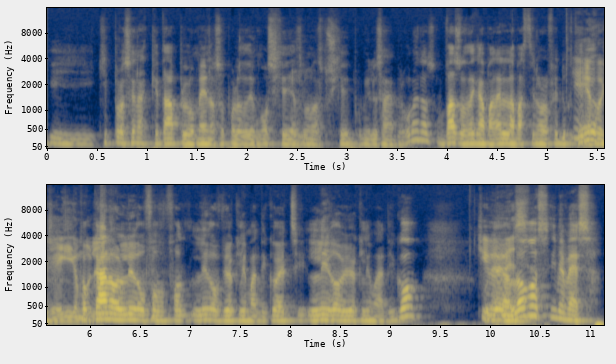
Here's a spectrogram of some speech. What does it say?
η Κύπρος είναι αρκετά απλωμένος από το δημόσιο σχεδιασμό mm. που μιλούσαμε προηγουμένως. Βάζω 10 πανέλα πάνω στην οροφή του κτίριου. Το κάνω λίγο, φο, φο, λίγο βιοκλιματικό έτσι, λίγο βιοκλιματικό. Και είμαι μέσα. Λόγος, είμαι μέσα.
